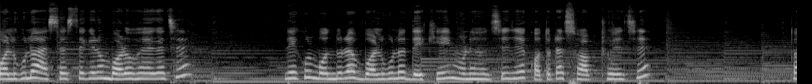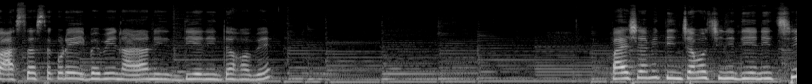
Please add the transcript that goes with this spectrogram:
বলগুলো আস্তে আস্তে কিরম বড় হয়ে গেছে। দেখুন বন্ধুরা, বলগুলো দেখেই মনে হচ্ছে যে কতটা সফট হয়েছে। তো আস্তে আস্তে করে এইভাবেই নাড়া দিয়ে নিতে হবে। পায়েসে আমি তিন চামচ চিনি দিয়ে নিচ্ছি,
